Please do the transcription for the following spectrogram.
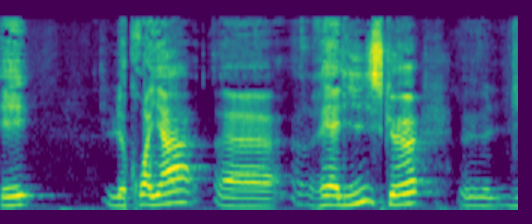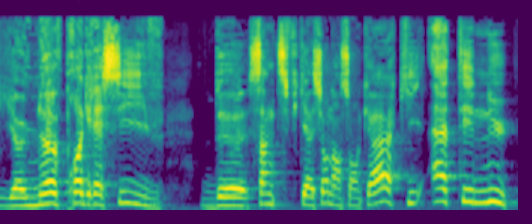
et le croyant réalise que il y a une œuvre progressive de sanctification dans son cœur qui atténue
